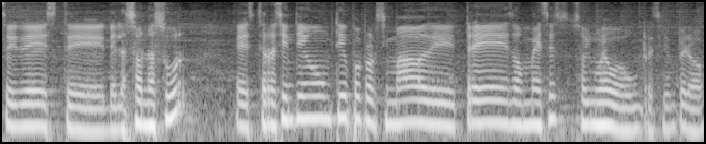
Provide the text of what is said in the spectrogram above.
soy de este de la zona sur. Este, recién tengo un tiempo aproximado de 3, 2 meses. Soy nuevo aún recién, pero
